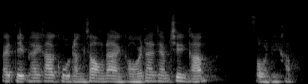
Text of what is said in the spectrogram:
ให้ติปให้ค่าครูทางช่องได้ขอให้ท่านแชมป์ชื่นครับ สวัสดีครับ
